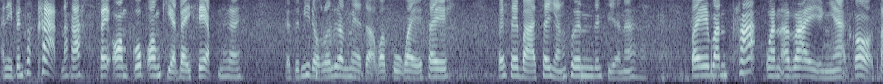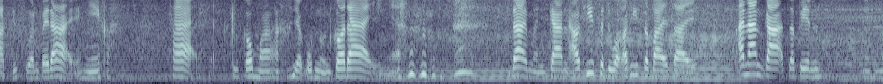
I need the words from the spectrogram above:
อันนี้เป็นพักขาดนะคะใส่ออมกบออมเขียดได้แซ่บนะคะก็จะมีดอกละเรื่องแม่จะว่าปลูกไว้ใส่ไปใส่บาทใส่หยังเพิ่นจังเสียนะคะไปวันพระวันอะไรอย่างเงี้ย ก็ตัดอยู่สวนไปได้อย่างนี้ค่ะ ถ้าอยากซื้อก็มา อยากอุดหนุนก็ได้อย่างเงี้ย ได้เหมือนกัน เอาที่สะดวกเอาที่สบายใจ อันนั้นกะจะเป็นนี่เห็นไหม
